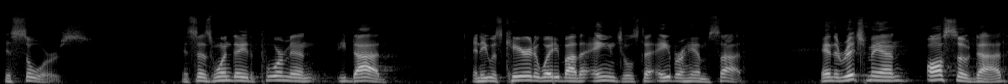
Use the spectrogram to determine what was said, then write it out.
his sores. It says one day the poor man, he died, and he was carried away by the angels to Abraham's side. And the rich man also died,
